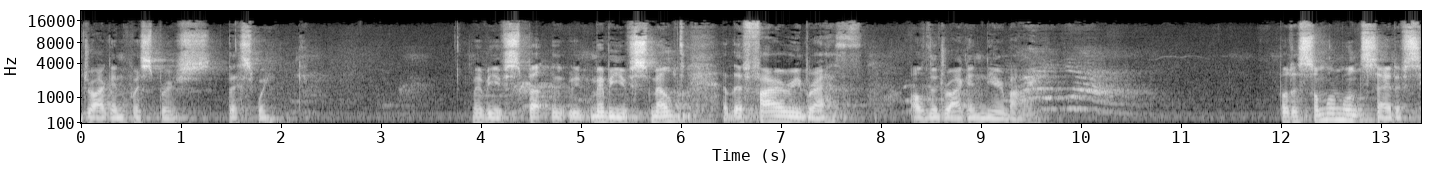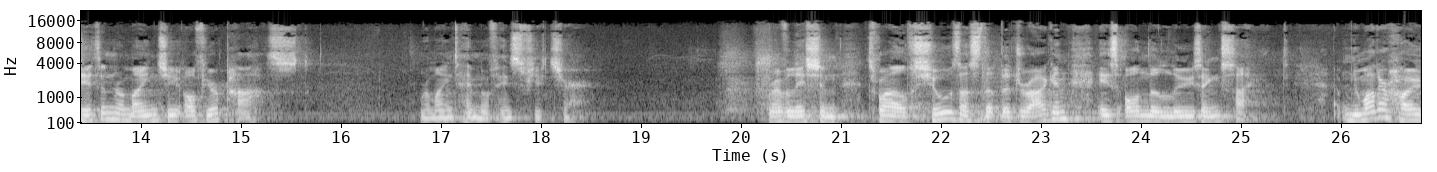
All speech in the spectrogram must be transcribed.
dragon whispers this week. Maybe you've, spe- maybe you've smelt the fiery breath of the dragon nearby. But as someone once said, if Satan reminds you of your past, remind him of his future. Revelation 12 shows us that the dragon is on the losing side. No matter how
